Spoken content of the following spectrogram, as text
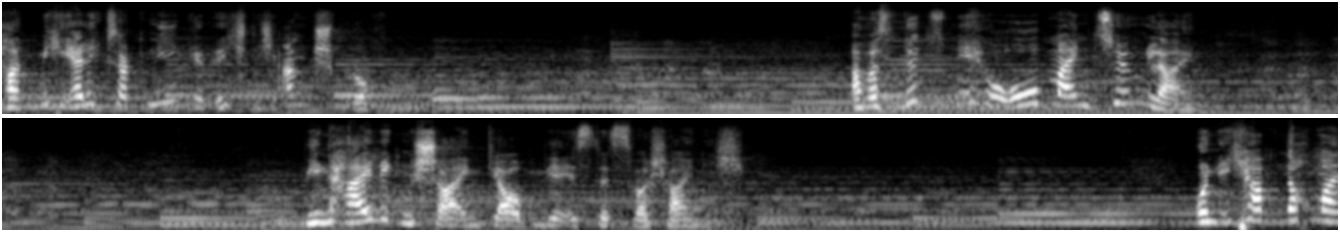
Hat mich ehrlich gesagt nie richtig angesprochen. Aber es nützt mir hier oben ein Zünglein. Wie ein Heiligenschein, glauben wir, ist es wahrscheinlich. Und ich habe nochmal,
